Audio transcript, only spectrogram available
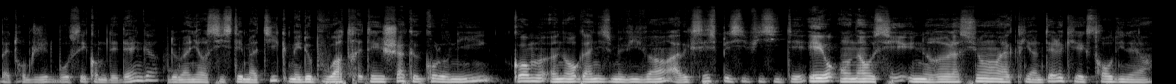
pas être obligé de bosser comme des dingues de manière systématique, mais de pouvoir traiter chaque colonie comme un organisme vivant avec ses spécificités. Et on a aussi une relation à la clientèle qui est extraordinaire.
